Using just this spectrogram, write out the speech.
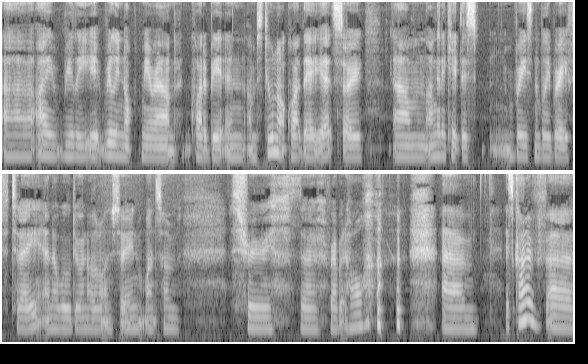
uh, I really it really knocked me around quite a bit, and I'm still not quite there yet. So um, I'm going to keep this reasonably brief today, and I will do another one soon once I'm through the rabbit hole. um, it's kind of uh,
